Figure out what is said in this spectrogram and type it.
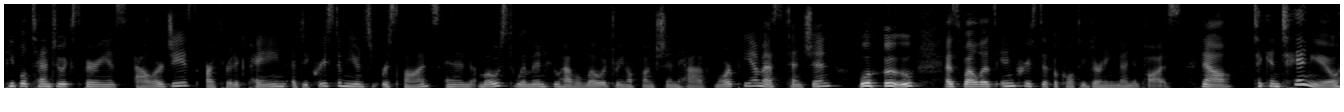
People tend to experience allergies, arthritic pain, a decreased immune response, and most women who have a low adrenal function have more PMS tension, woohoo, as well as increased difficulty during menopause. Now, to continue,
